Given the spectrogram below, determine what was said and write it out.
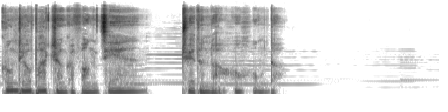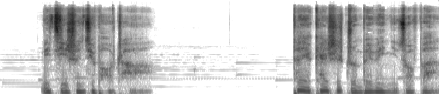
空调把整个房间吹得暖烘烘的。你起身去泡茶，开始准备为你做饭。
